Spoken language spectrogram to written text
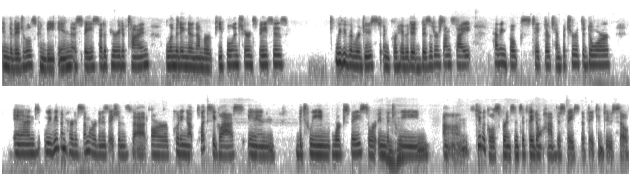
individuals can be in a space at a period of time, limiting the number of people in shared spaces. We've even reduced and prohibited visitors on site, having folks take their temperature at the door, and we've even heard of some organizations that are putting up plexiglass in between workspace or in mm-hmm. between mm-hmm. um, cubicles, for instance, if they don't have the space that they can do so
